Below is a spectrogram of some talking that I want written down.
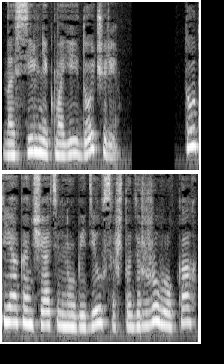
«Насильник моей дочери?» Тут я окончательно убедился, что держу в руках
